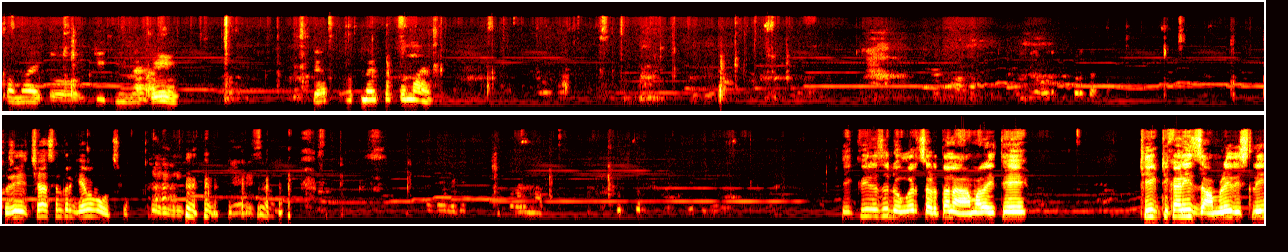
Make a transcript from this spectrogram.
असं नाही तो जिंकली नाही. त्यात होत नाही तसं नाही. तुझी इच्छा असेल तर घे बाबा उचलून एकविराचं डोंगर चढताना आम्हाला इथे ठिकठिकाणी जांभळे दिसली.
